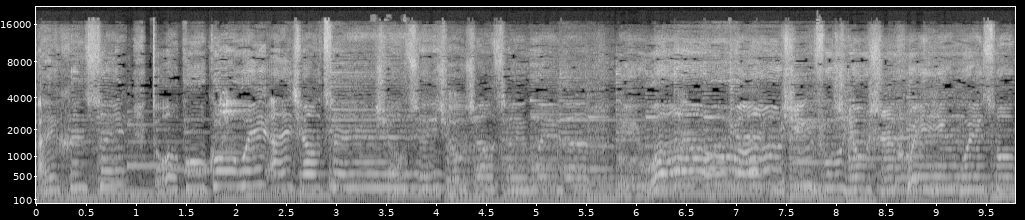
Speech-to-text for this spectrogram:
爱很碎，躲不过为爱憔悴，憔悴就憔悴为了你我，幸福有时会因为错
